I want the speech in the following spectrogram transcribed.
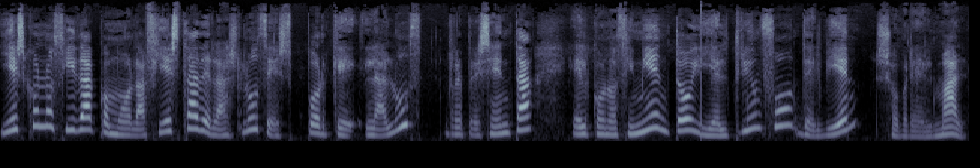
y es conocida como la fiesta de las luces porque la luz representa el conocimiento y el triunfo del bien sobre el mal.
